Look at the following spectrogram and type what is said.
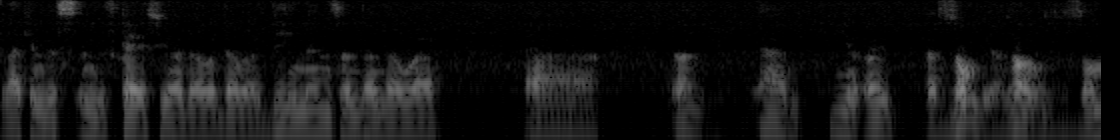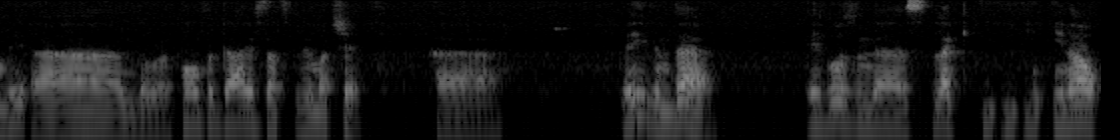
like in this in this case, you know, there were, there were demons, and then there were, uh, uh um, you know, a zombie as well. It was a zombie, and there were poltergeists. That's pretty much it. Uh, but even there, it wasn't as like you know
